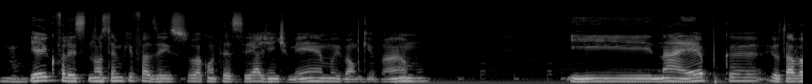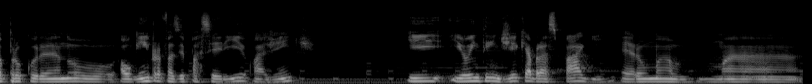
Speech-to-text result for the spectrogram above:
Uhum. E aí, eu falei assim: nós temos que fazer isso acontecer a gente mesmo, e vamos que vamos. E na época, eu estava procurando alguém para fazer parceria com a gente. E, e eu entendia que a Braspag era uma, uma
